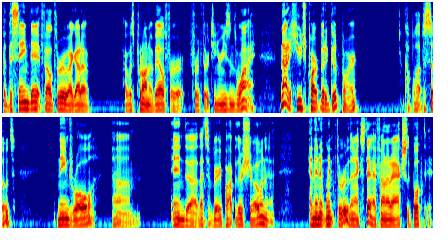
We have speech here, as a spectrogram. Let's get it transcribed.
But the same day it fell through, I got a, I was put on avail for for 13 Reasons Why. Not a huge part, but a good part. A couple episodes, named role, um, and uh, that's a very popular show. And it, and then it went through the next day. I found out I actually booked it.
